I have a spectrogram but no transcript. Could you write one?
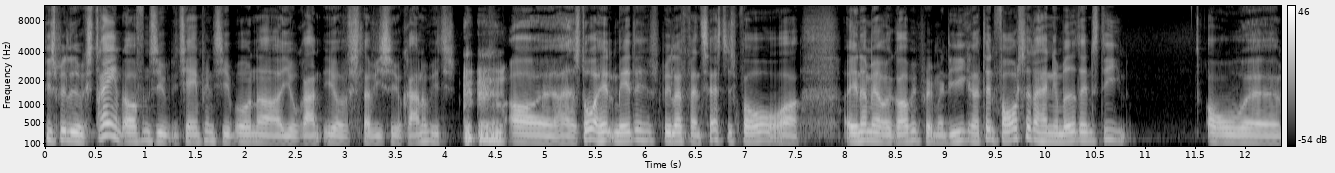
de spillede jo ekstremt offensivt i Championship under Jogran, jo, Slavisa Jokranovic, og øh, havde stor held med det, spiller et fantastisk forår, og, og ender med at rykke op i Premier League, og den fortsætter han jo med, den stil. Og øh,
